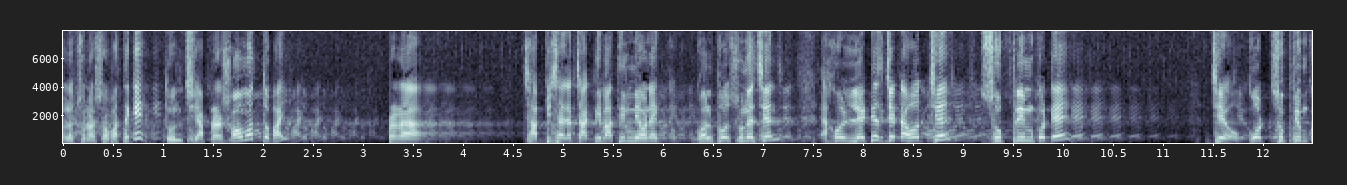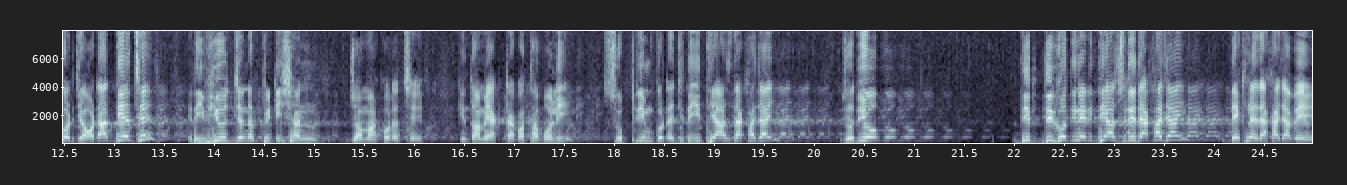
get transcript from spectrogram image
আলোচনা সভা থেকে তুলছি। আপনারা সহমত তো ভাই? আপনারা ছাব্বিশ হাজার চাকরি বাতিল নিয়ে অনেক গল্প শুনেছেন। এখন লেটেস্ট যেটা হচ্ছে, সুপ্রিম কোর্টে যে কোর্ট, সুপ্রিম কোর্ট যে অর্ডার দিয়েছে, রিভিউর জন্য পিটিশন জমা করেছে। কিন্তু আমি একটা কথা বলি, সুপ্রিম কোর্টে যদি ইতিহাস দেখা যায়, যদিও দীর- দীর্ঘদিনের ইতিহাস যদি দেখা যায়, দেখলে দেখা যাবে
